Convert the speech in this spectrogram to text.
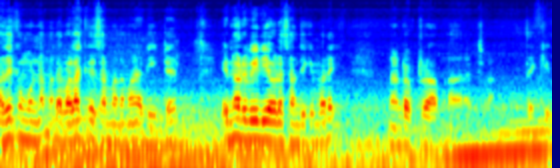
அதுக்கு முன்னம் அந்த வழக்கு சம்பந்தமான டீட்டெயில் என்னோடய வீடியோவில் சந்திக்கும் வரை நான் டாக்டர் ராமநாதன் தேங்க்யூ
